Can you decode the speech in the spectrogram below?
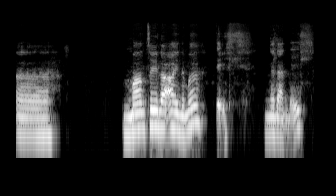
eee, mantığıyla aynı mı? Değil. Neden değil?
